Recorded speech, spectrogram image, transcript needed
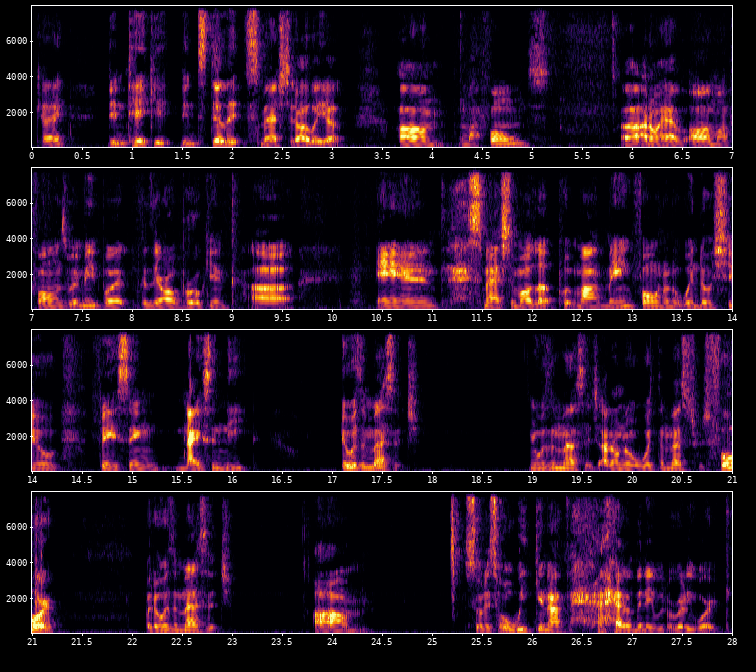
Okay, didn't take it, didn't steal it, smashed it all the way up. Um, my phones, uh, I don't have all my phones with me, but because they're all broken. Uh, and smashed them all up, put my main phone on a window shield facing nice and neat. It was a message. It was a message. I don't know what the message was for, but it was a message. Um, so this whole weekend, I've, I haven't been able to really work.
